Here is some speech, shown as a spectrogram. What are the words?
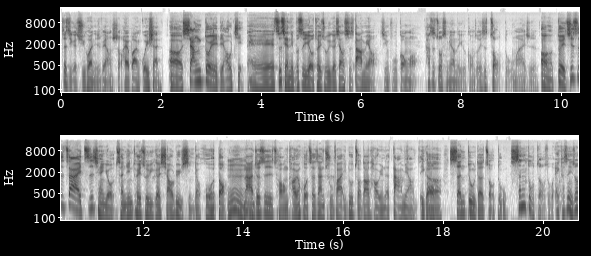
这几个区块你是非常熟，还有包含龟山，呃，相对了解。哎，之前你不是也有推出一个像是大庙景福宫哦？他是做什么样的一个工作？你是走读吗？还是哦，对，其实，在之前有曾经推出一个小旅行的活动，嗯，那就是从桃园火车站出发，一路走到桃园的大庙，一个深度的走读。深度走读？哎，可是你说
